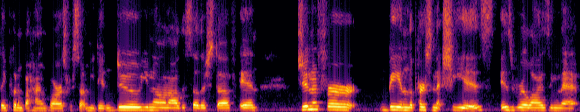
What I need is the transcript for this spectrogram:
They put him behind bars for something he didn't do, you know, and all this other stuff. And Jennifer being the person that she is, is realizing that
